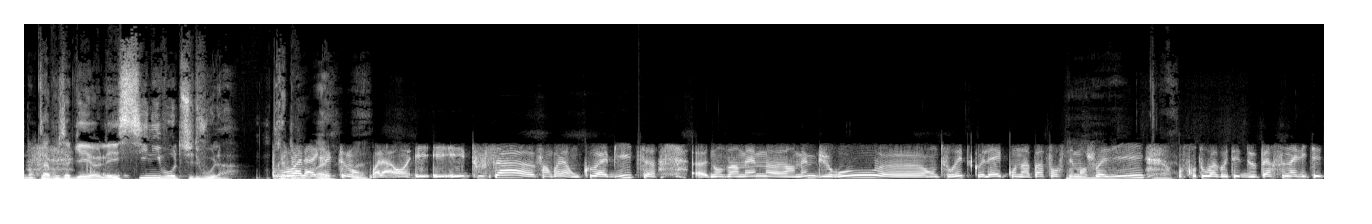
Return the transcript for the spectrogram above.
Donc là, vous aviez les six niveaux au-dessus de vous, là voilà, exactement. Voilà, et, et, et, tout ça, euh, enfin voilà, on cohabite euh, dans un même un même bureau, euh, entouré de collègues qu'on n'a pas forcément mmh. choisis. On se retrouve à côté de personnalités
